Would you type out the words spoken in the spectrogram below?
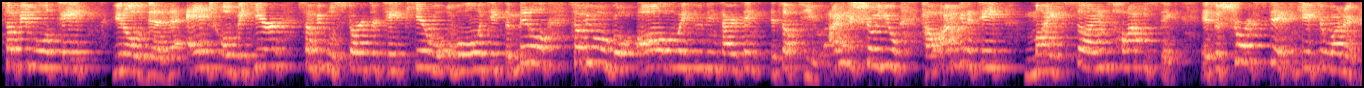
Some people will tape, you know, the, the edge over here. Some people start their tape here, will will only tape the middle. Some people will go all the way through the entire thing. It's up to you. I'm going to show you how I'm going to tape my son's hockey stick. It's a short stick, in case you're wondering.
